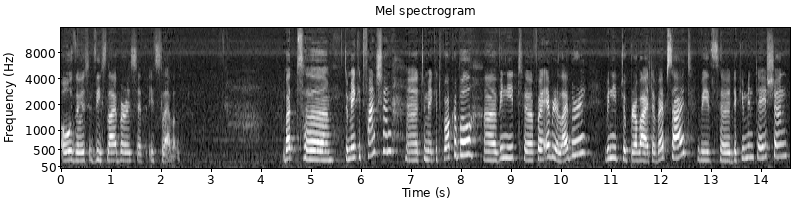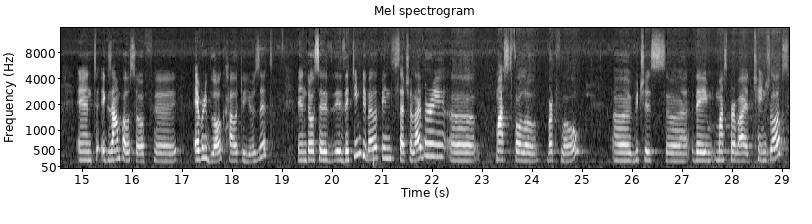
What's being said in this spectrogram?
all those, these libraries at its level. But uh, to make it function, to make it workable, we need for every library we need to provide a website with uh, documentation and examples of uh, every block, how to use it. And also the, the team developing such a library uh, must follow workflow, uh, which is uh, they must provide change logs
